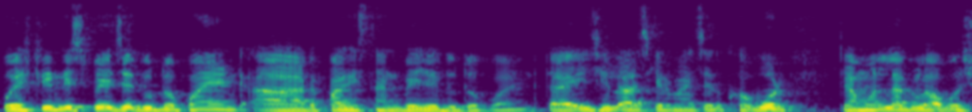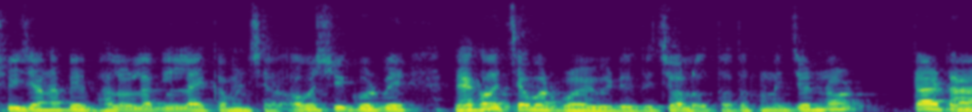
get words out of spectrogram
ওয়েস্ট ইন্ডিজ পেয়েছে দুটো পয়েন্ট আর পাকিস্তান পেয়েছে দুটো পয়েন্ট তাই এই ছিল আজকের ম্যাচের খবর। কেমন লাগল অবশ্যই জানাবে, ভালো লাগলে লাইক কমেন্ট শেয়ার অবশ্যই করবে। দেখা হচ্ছে আবার পরের ভিডিওতে চলো, ততক্ষণের জন্য টাটা!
